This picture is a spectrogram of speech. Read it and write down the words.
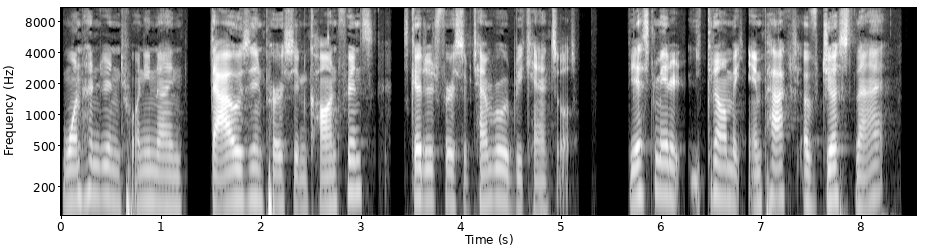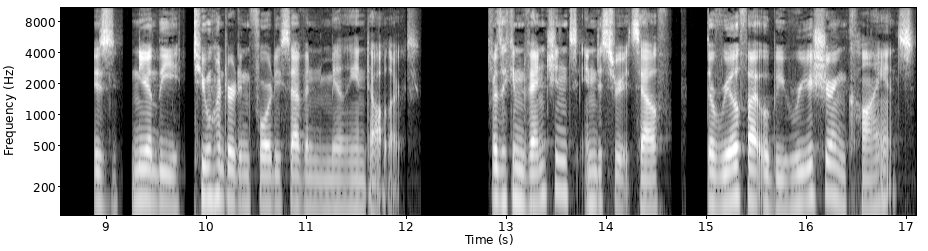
129,000 person conference scheduled for September would be canceled. The estimated economic impact of just that is nearly $247 million. For the conventions industry itself, the real fight will be reassuring clients,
